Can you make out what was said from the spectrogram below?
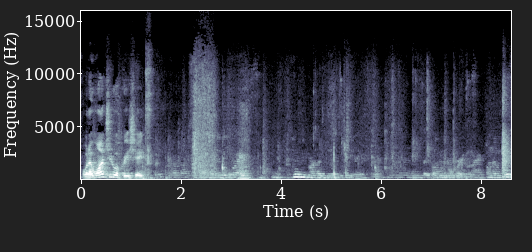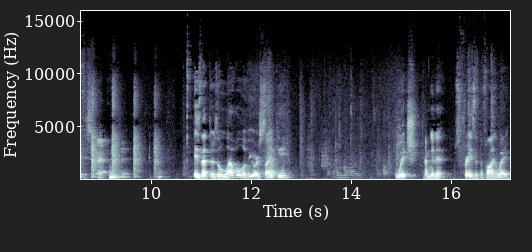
what I want you to appreciate is that there's a level of your psyche which I'm going to phrase it the following way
